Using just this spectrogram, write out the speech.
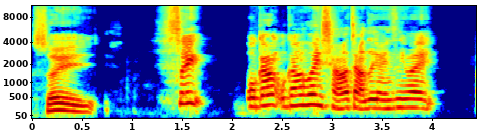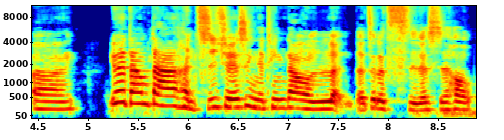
所以所以我刚我刚刚会想要讲这个原因，是因为嗯，因为当大家很直觉性的听到“冷”的这个词的时候。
